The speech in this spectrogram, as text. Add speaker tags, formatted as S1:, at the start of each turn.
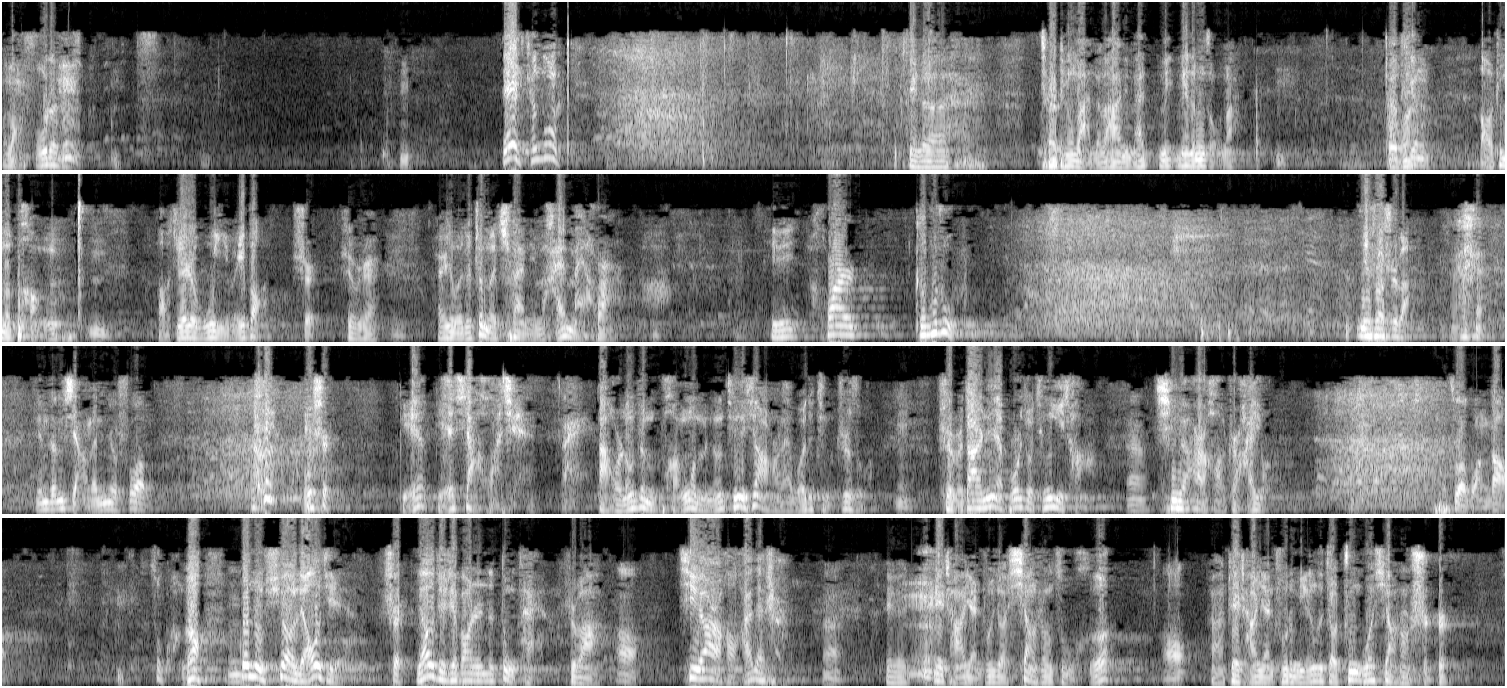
S1: 我老扶着他。嗯，哎，成功了。这个天儿挺晚的了哈，你们还没没怎么走呢。嗯，
S2: 多听，
S1: 老这么捧，
S2: 嗯，
S1: 老觉着无以为报，
S2: 是，
S1: 是不是？而且我就这么劝你们，还买花啊？因为花儿搁不住。您说是吧？
S2: 您怎么想的？您就说吧。
S1: 不是，别别瞎花钱。
S2: 哎，
S1: 大伙儿能这么捧我们，能听相声来，我就挺知足。
S2: 嗯，
S1: 是不是？当然您也不是就听一场。
S2: 嗯，
S1: 七月二号这儿还有
S2: 做广告
S1: 做广告，
S2: 嗯
S1: 观众需要了解，
S2: 是
S1: 了解这帮人的动态，是吧？
S2: 哦，
S1: 七月二号还在这儿，
S2: 嗯，
S1: 这个 那场演出叫相声组合
S2: 哦，
S1: 啊，这场演出的名字叫中国相声史。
